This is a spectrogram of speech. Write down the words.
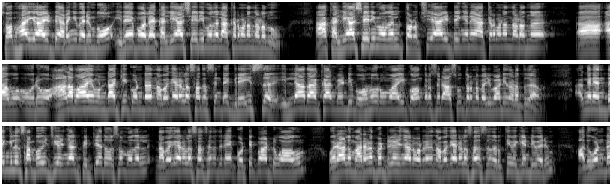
സ്വാഭാവികമായിട്ട് ഇറങ്ങി വരുമ്പോൾ ഇതേപോലെ കല്യാശ്ശേരി മുതൽ ആക്രമണം നടന്നു. ആ കല്യാശ്ശേരി മുതൽ തുടർച്ചയായിട്ട് ഇങ്ങനെ ആക്രമണം നടന്ന് ഒരു ആളപായം ഉണ്ടാക്കിക്കൊണ്ട് നവകേരള സദസ്സിന്റെ ഗ്രേസ് ഇല്ലാതാക്കാൻ വേണ്ടി ബോധപൂർവമായി കോൺഗ്രസ് ഒരു ആസൂത്രണ പരിപാടി നടത്തുകയാണ്. അങ്ങനെ എന്തെങ്കിലും സംഭവിച്ചു കഴിഞ്ഞാൽ പിറ്റേ ദിവസം മുതൽ നവകേരള സദസ്സിനെതിരെ കൊട്ടിപ്പാട്ടുമാവും ഒരാൾ മരണപ്പെട്ടു കഴിഞ്ഞാൽ ഉടനെ നവകേരള സദസ്സ് നിർത്തിവെക്കേണ്ടി വരും. അതുകൊണ്ട്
